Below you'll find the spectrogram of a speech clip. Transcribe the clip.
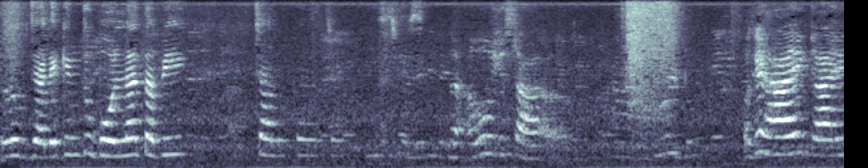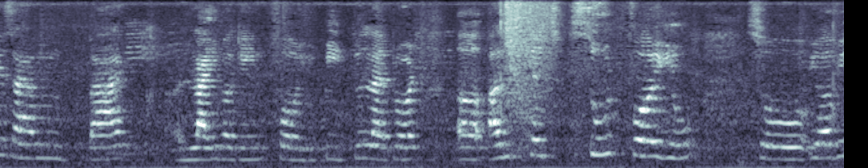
रुक जा, लेकिन तू बोलना तभी चालू कर I back live again for you people I brought unstitch suit for you so you we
